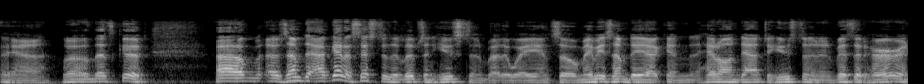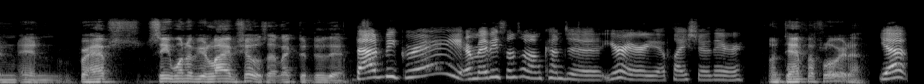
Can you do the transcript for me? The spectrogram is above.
Yeah, well, that's good. Um, someday I've got a sister that lives in Houston, by the way, and so maybe someday I can head on down to Houston and visit her, and and perhaps see one of your live shows. I'd like to do that. That'd be great. Or maybe sometime I'll come to your area, play show there. On Tampa, Florida. Yep.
